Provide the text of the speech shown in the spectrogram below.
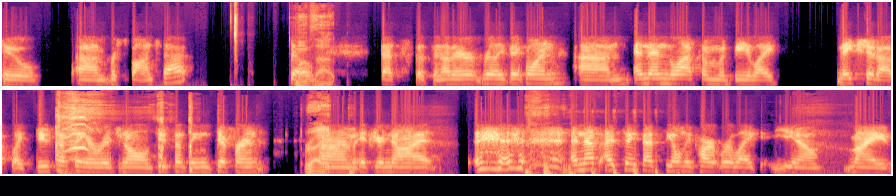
to um, respond to that. So Love that. that's that's another really big one. Um, and then the last one would be like make shit up, like do something original, do something different. Right. Um, if you're not and that's I think that's the only part where like you know my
